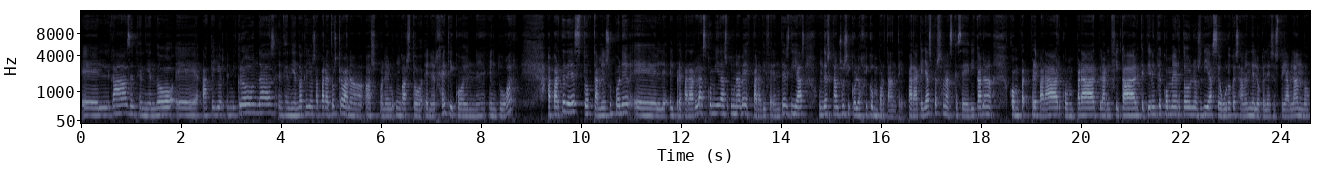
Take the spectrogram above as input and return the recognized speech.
el gas, encendiendo eh, aquellos microondas, encendiendo aquellos aparatos que van a, suponer un gasto energético en tu hogar. Aparte de esto, también supone el, preparar las comidas una vez para diferentes días un descanso psicológico importante. Para aquellas personas que se dedican a preparar, comprar, planificar, que tienen que comer todos los días, seguro que saben de lo que les estoy hablando.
